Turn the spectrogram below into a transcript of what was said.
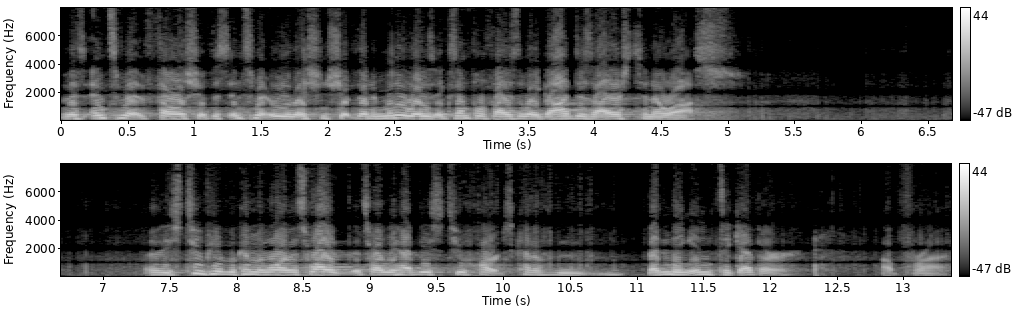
this intimate fellowship, this intimate relationship that in many ways exemplifies the way God desires to know us. these two people becoming one. That's why, that's why we have these two hearts kind of bending in together up front.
